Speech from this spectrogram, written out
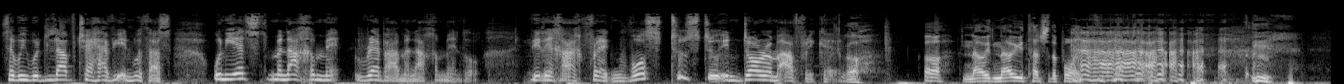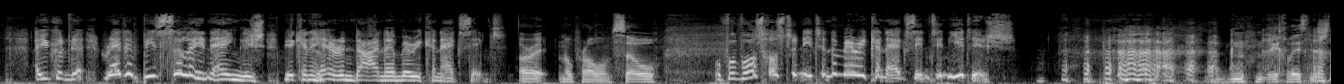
So we would love to have you in with us. Und jetzt, Menachem, Me- Rabbi Menachem Mendel, will ich euch fragen, was tust du in Durham, Afrika? Oh, oh, now, now you touch the point. You could read a bit silly in English. Wir können hören deinen American accent. All right, no problem. So, für was hast du nicht einen American accent in Yiddish? ich weiß nicht.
